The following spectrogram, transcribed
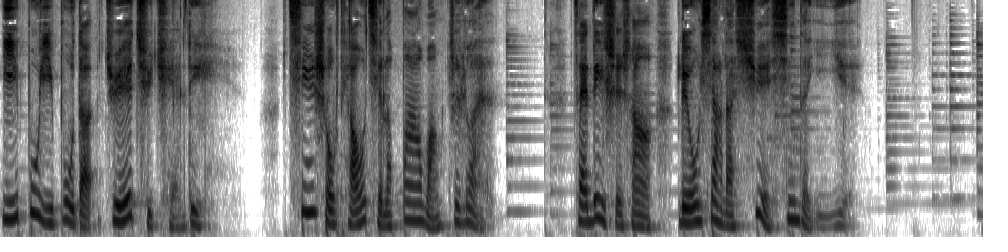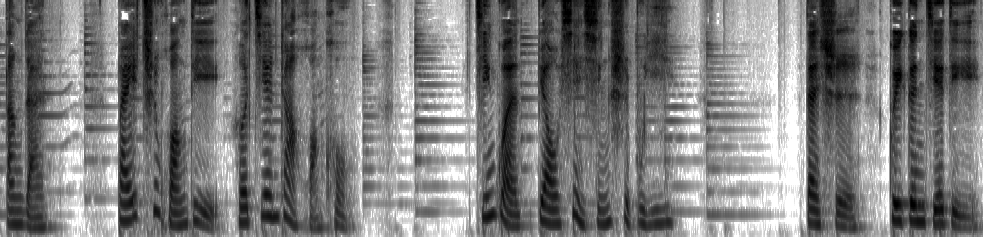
一步一步的攫取权力，亲手挑起了八王之乱，在历史上留下了血腥的一页。当然，白痴皇帝和奸诈皇后，尽管表现形式不一，但是归根结底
